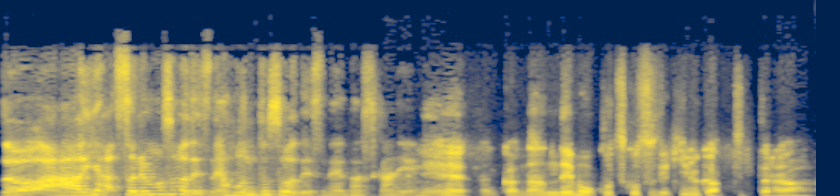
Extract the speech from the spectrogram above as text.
そうああいやそれもそうですね本当そうですね確かに、ね。ねなんか何でもコツコツできるかって言ったら、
